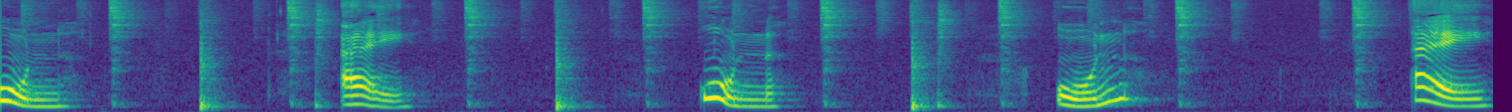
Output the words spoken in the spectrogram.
Un. A. Un. Un. A.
